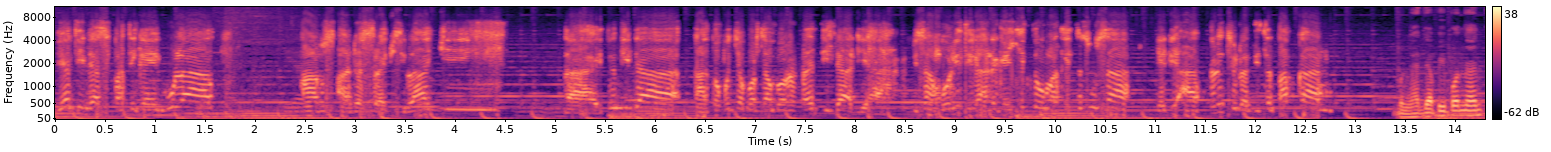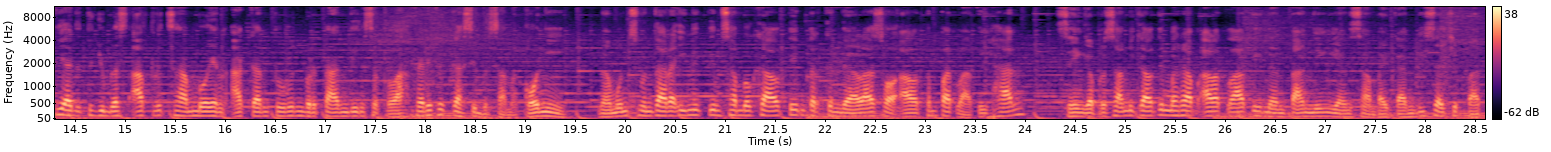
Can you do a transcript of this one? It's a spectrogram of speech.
Dia tidak seperti kayak gulat, harus ada seleksi lagi. Nah itu tidak. Ataupun cabur-cabur lain tidak dia. Di Sambori tidak ada kayak gitu maka itu susah. Jadi atlet sudah ditetapkan. Menghadapi PON nanti ada 17 atlet Sambo yang akan turun bertanding setelah verifikasi bersama KONI. Namun sementara ini tim Sambo Kaltim terkendala soal tempat latihan sehingga Persambi Kaltim berharap alat latih dan tanding yang disampaikan bisa cepat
